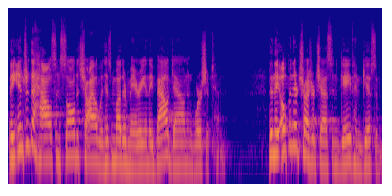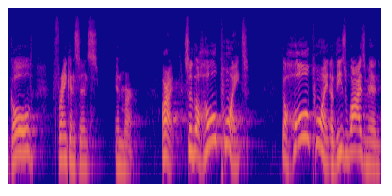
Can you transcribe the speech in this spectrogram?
They entered the house and saw the child with his mother Mary, and they bowed down and worshiped him. Then they opened their treasure chests and gave him gifts of gold, frankincense, and myrrh. All right, so the whole point the whole point of these wise men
